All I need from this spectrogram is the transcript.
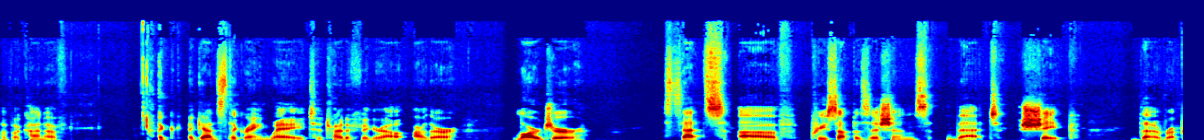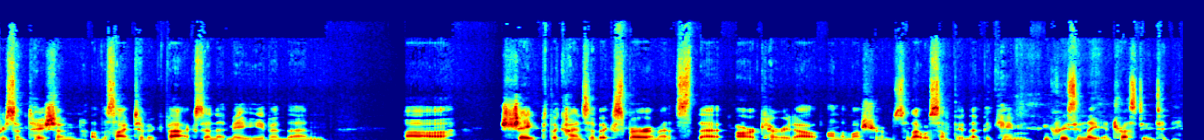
of a kind of against the grain way to try to figure out are there larger sets of presuppositions that shape the representation of the scientific facts and that may even then uh, shape the kinds of experiments that are carried out on the mushrooms. So that was something that became increasingly interesting to me.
